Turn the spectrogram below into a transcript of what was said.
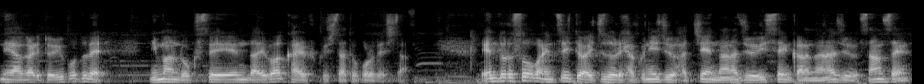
値上がりということで、2万6000円台は回復したところでした。エンドル相場については1ドル128円71銭から73銭、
